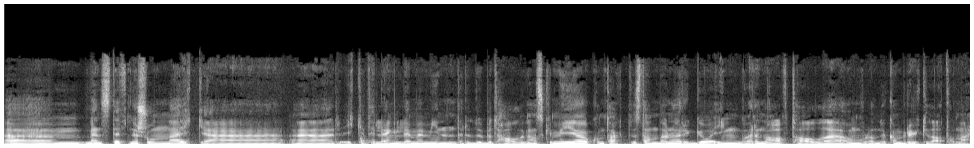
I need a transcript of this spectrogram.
Um, mens definisjonen er ikke, er ikke tilgjengelig med mindre du betaler ganske mye og kontakter Standard Norge og inngår en avtale om hvordan du kan bruke dataene.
